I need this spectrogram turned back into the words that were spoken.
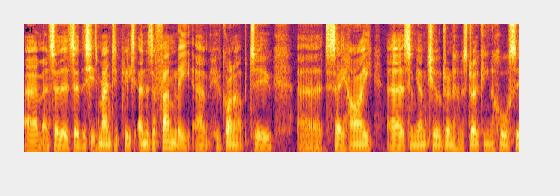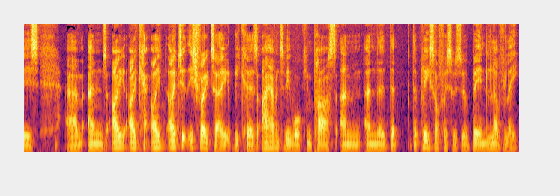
Um, and so, that, so this is mounted police, and there's a family um, who've gone up to uh, to say hi. Uh, some young children who are stroking the horses, um, and I I, ca- I I took this photo because I happened to be walking past, and and the the the police officers were being lovely.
